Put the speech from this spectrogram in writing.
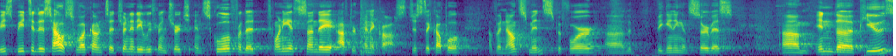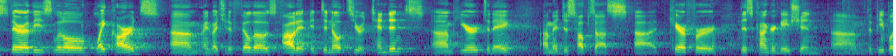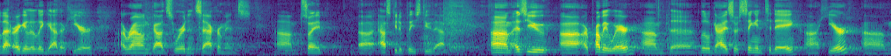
Peace be to this house. Welcome to Trinity Lutheran Church and School for the 20th Sunday after Pentecost. Just a couple of announcements before uh, the beginning of service. Um, in the pews, there are these little white cards. Um, I invite you to fill those out. It, it denotes your attendance um, here today. Um, it just helps us uh, care for this congregation, um, the people that regularly gather here around God's Word and sacraments. Um, so I uh, ask you to please do that. Um, as you uh, are probably aware, um, the little guys are singing today uh, here. Um,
